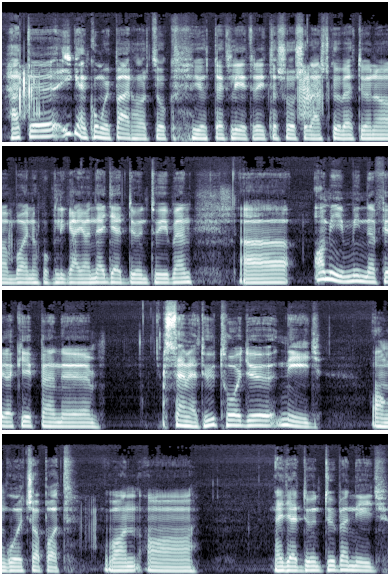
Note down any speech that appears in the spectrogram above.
Hát igen komoly párharcok jöttek létre itt a sorsolást követően a Bajnokok Ligája negyed döntőiben. Ami mindenféleképpen szemet üt, hogy négy angol csapat van a negyed döntőben, négy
